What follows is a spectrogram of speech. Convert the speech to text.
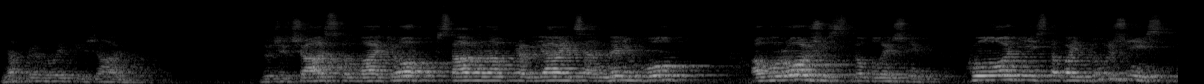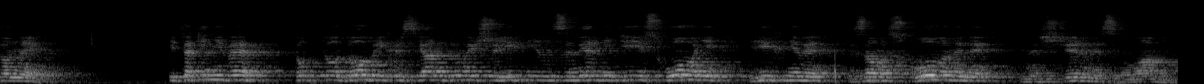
На превеликий жаль. Дуже часто в багатьох обставинах проявляється не любов, а ворожість до ближніх, холодність та байдужність до них. І такі ніби, тобто добрі християни думають, що їхні лицемірні дії сховані їхніми замаскованими нещирими словами.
